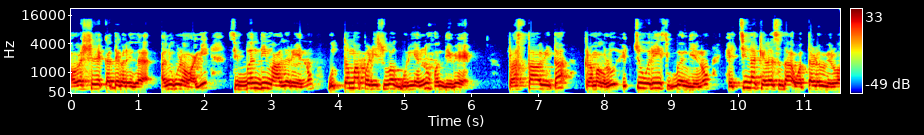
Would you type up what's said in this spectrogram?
ಅವಶ್ಯಕತೆಗಳಿಗೆ ಅನುಗುಣವಾಗಿ ಸಿಬ್ಬಂದಿ ಮಾದರಿಯನ್ನು ಉತ್ತಮಪಡಿಸುವ ಗುರಿಯನ್ನು ಹೊಂದಿವೆ. ಪ್ರಸ್ತಾವಿತ ಕ್ರಮಗಳು ಹೆಚ್ಚುವರಿ ಸಿಬ್ಬಂದಿಯನ್ನು ಹೆಚ್ಚಿನ ಕೆಲಸದ ಒತ್ತಡವಿರುವ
